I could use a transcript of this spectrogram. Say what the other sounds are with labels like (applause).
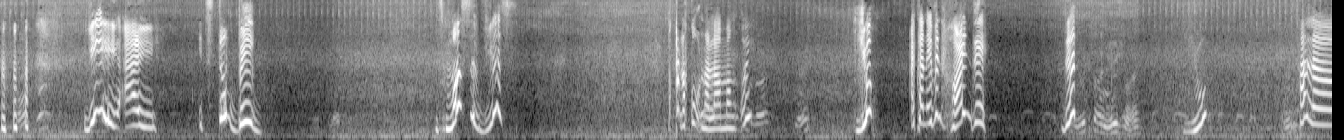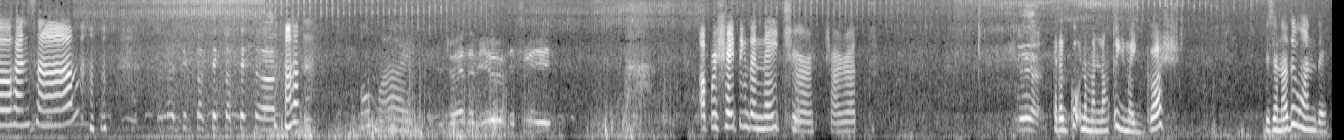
(laughs) Yee, I. It's too big. It's massive, yes. Nakalako na lamang, uy. Yo! I can't even hide there. That, It looks unusual, eh? you? Hello, handsome. Tick tock, tick tock, tick tock. oh my. Enjoy the view of the trees. Appreciating the nature. Charot. Yeah. Kadagko naman lang. Uy, my gosh. There's another one there.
